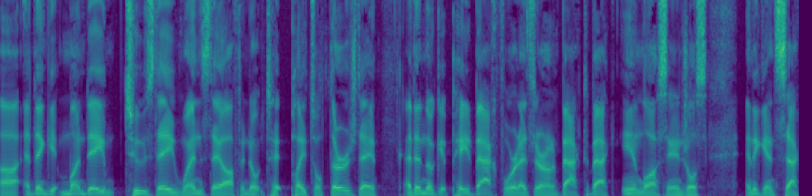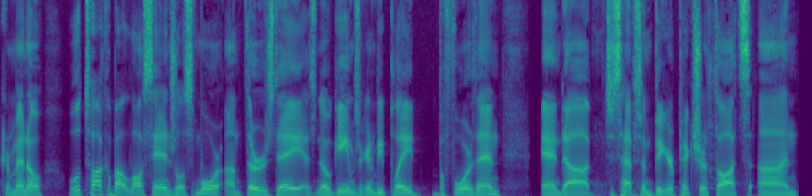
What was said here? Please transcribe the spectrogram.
uh, and then get Monday, Tuesday, Wednesday off and don't t- play till Thursday. And then they'll get paid back for it as they're on a back to back in Los Angeles and against Sacramento. We'll talk about Los Angeles more on Thursday as no games are going to be played before then. And uh, just have some bigger picture thoughts on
